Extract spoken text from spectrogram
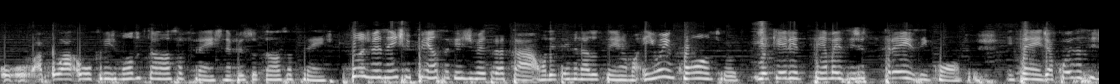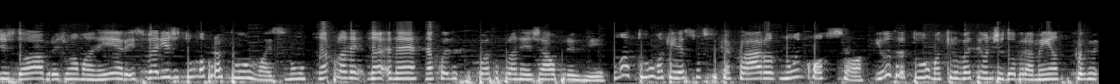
o, o, a- o crismando que tá na nossa frente, né, a pessoa que tá na nossa frente. Então às vezes a gente pensa que a gente vai tratar um determinado tema em um encontro e aquele tema exige três encontros, entende? A coisa se desdobra de uma maneira, isso varia de turma para turma, isso não, não, é plane, não, é, né, não é coisa que se possa planejar ou prever. Uma turma, aquele assunto fica claro num encontro só. Em outra turma, aquilo vai ter um desdobramento, porque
